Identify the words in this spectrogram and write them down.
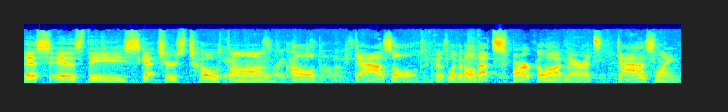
This is the Skechers toe thong called Dazzled because look at all that sparkle on there. It's dazzling.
